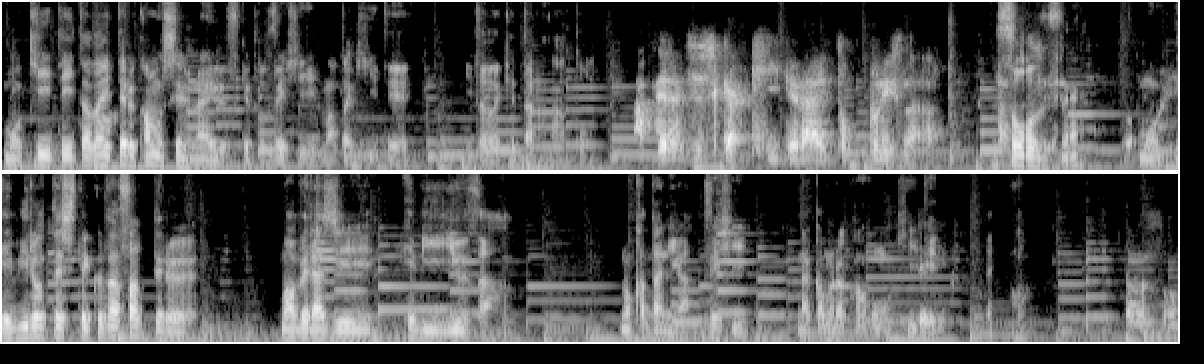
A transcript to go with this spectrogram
もう聞いていただいてるかもしれないですけど、ぜひまた聞いていただけたらなと。アペラジしか聞いてないトップリスナー。そうですね。もうヘビロテしてくださってるマベラジヘビーユーザーの方には、ぜひ中村佳穂も聞いていただきたいと。そうそう。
